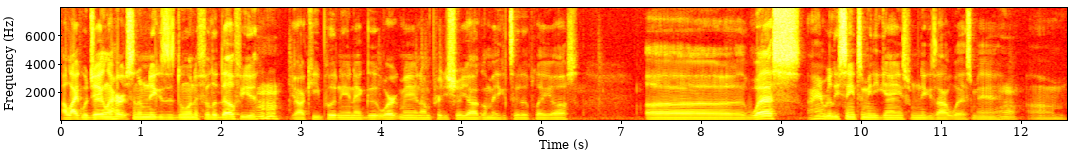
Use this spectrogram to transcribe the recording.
I like what Jalen Hurts and them niggas is doing in Philadelphia. Mm-hmm. Y'all keep putting in that good work, man. I'm pretty sure y'all gonna make it to the playoffs. Uh, West, I ain't really seen too many games from niggas out west, man. Mm. Um,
